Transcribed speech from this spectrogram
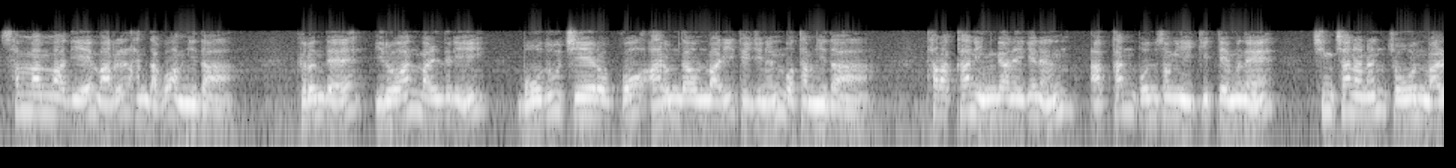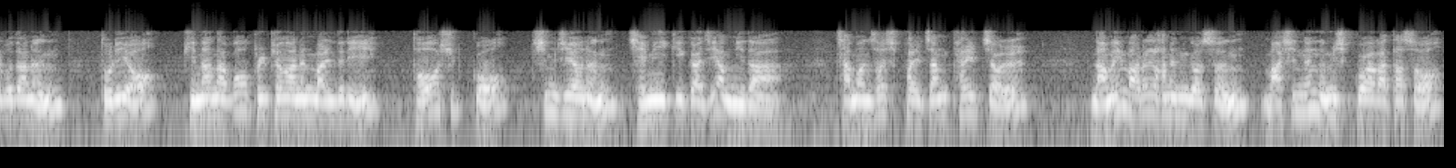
3만 마디의 말을 한다고 합니다. 그런데 이러한 말들이 모두 지혜롭고 아름다운 말이 되지는 못합니다. 타락한 인간에게는 악한 본성이 있기 때문에 칭찬하는 좋은 말보다는 도리어 비난하고 불평하는 말들이 더 쉽고 심지어는 재미있기까지 합니다. 잠언서 18장 8절 남의 말을 하는 것은 맛있는 음식과 같아서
